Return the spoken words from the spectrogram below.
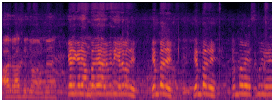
ஆறு ராசிக்கும் ஒன்று கேளு கேளு ஐம்பது அறுபது எழுபது எண்பது எண்பது எண்பது ரூபாய்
